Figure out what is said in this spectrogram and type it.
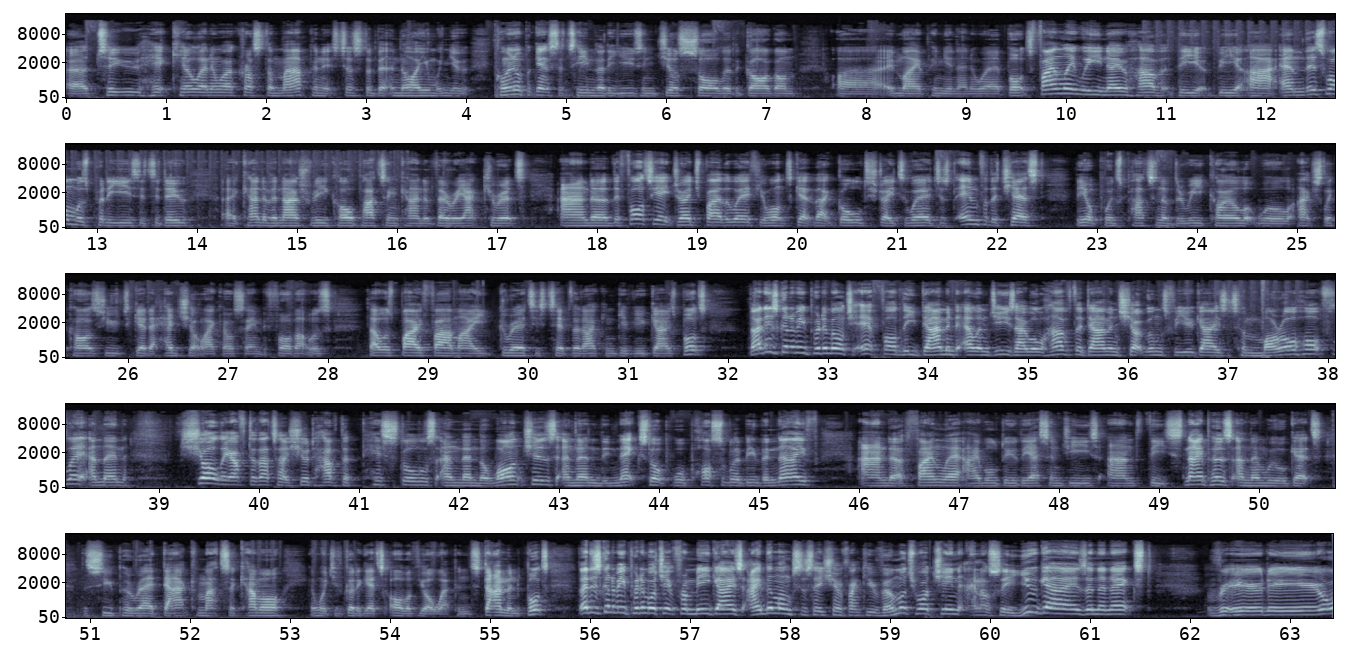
uh, two hit kill anywhere across the map, and it's just a bit annoying when you're coming up against a team that are using just solely the Gorgon. Uh, in my opinion anyway. But finally we now have the BRM. This one was pretty easy to do, uh, kind of a nice recoil pattern, kind of very accurate. And uh, the 48 dredge, by the way, if you want to get that gold straight away, just aim for the chest. The upwards pattern of the recoil will actually cause you to get a headshot, like I was saying before. That was that was by far my greatest tip that I can give you guys. But that is going to be pretty much it for the Diamond LMGs. I will have the Diamond shotguns for you guys tomorrow, hopefully. And then shortly after that, I should have the pistols and then the launchers. And then the next up will possibly be the knife. And uh, finally, I will do the SMGs and the snipers, and then we will get the super rare Dark Matter camo, in which you've got to get all of your weapons diamond. But that is going to be pretty much it from me, guys. I've been Long Sensation. Thank you very much for watching, and I'll see you guys in the next video.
